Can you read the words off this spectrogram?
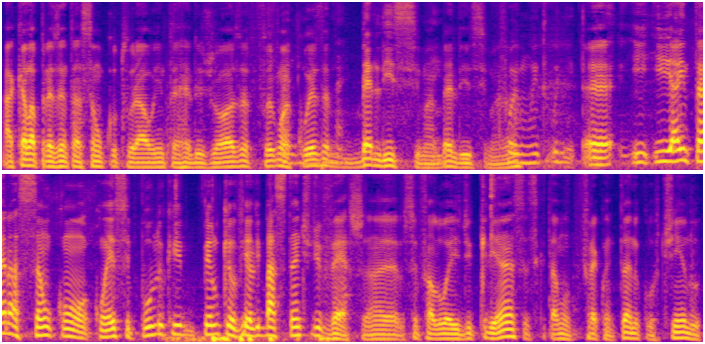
aquela apresentação cultural interreligiosa foi, foi uma lindo, coisa né? belíssima, belíssima. Foi né? muito bonito. É, e, e, a interação com, com esse público, que, pelo que eu vi ali, bastante diverso. Né? Você falou aí de crianças que estavam frequentando, curtindo,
